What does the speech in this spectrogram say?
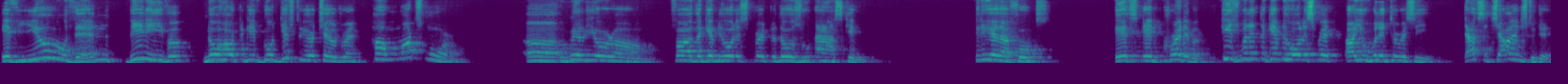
If you then, being evil, know how to give good gifts to your children, how much more uh, will your um, Father give the Holy Spirit to those who ask Him? Did you hear that, folks? It's incredible. He's willing to give the Holy Spirit. Are you willing to receive? That's the challenge today.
